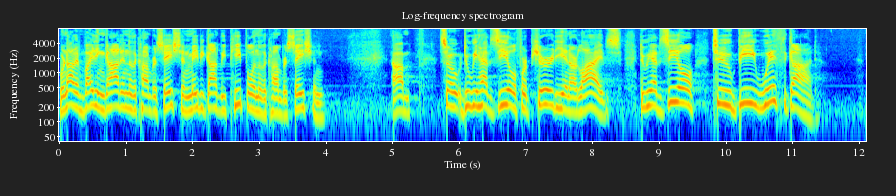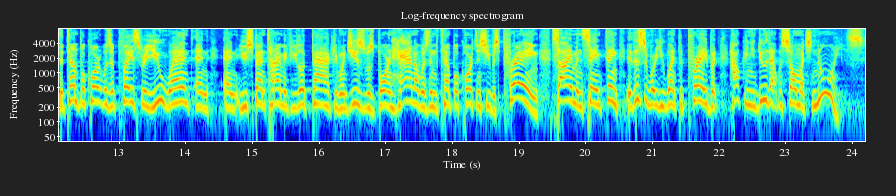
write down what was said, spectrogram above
We're not inviting God into the conversation, maybe godly people into the conversation. Um, so, do we have zeal for purity in our lives? Do we have zeal to be with God? The temple court was a place where you went and, and you spent time. If you look back, when Jesus was born, Hannah was in the temple courts and she was praying. Simon, same thing. This is where you went to pray, but how can you do that with so much noise?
